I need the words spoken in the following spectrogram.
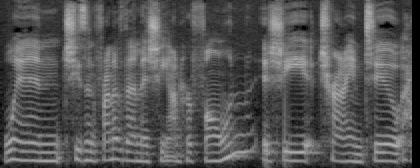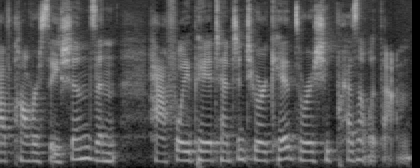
When she's in front of them, is she on her phone? Is she trying to have conversations and halfway pay attention to her kids, or is she present with them?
